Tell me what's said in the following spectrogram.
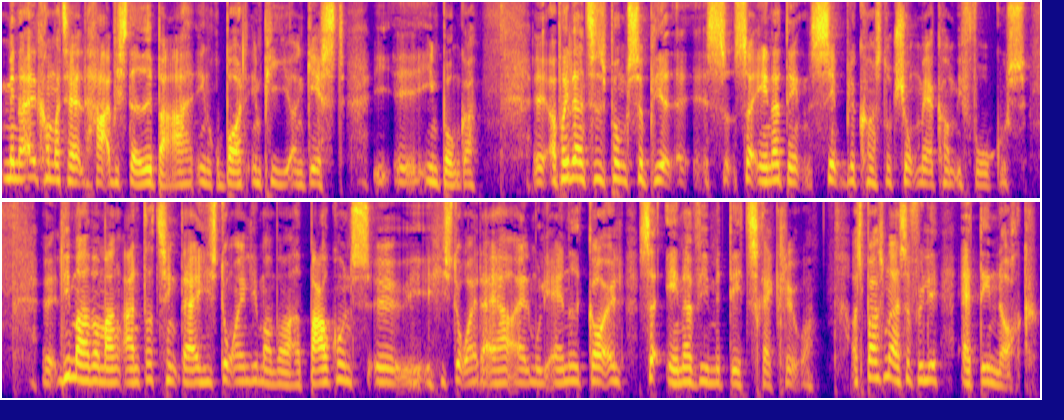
men når alt kommer til alt, har vi stadig bare en robot, en pige og en gæst i, øh, i en bunker. Øh, og på et eller andet tidspunkt, så, bliver, øh, så, så ender den simple konstruktion med at komme i fokus. Øh, lige meget hvor mange andre ting, der er i historien, lige meget hvor meget baggrundshistorie øh, der er, og alt muligt andet gøjl, så ender vi med det trækløver. Og spørgsmålet er selvfølgelig, er det nok?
